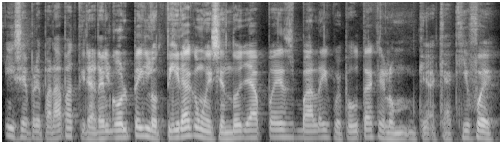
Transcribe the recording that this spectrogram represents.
y se prepara para tirar el golpe y lo tira como diciendo ya pues bala y puta que, que, aquí fue.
